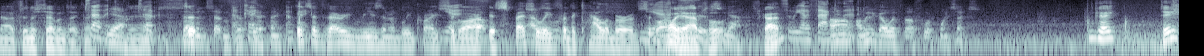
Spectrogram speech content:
No, it's in the sevens, I think. Seven. Yeah. Yeah. Seven. Seven, seven fifty, Okay. I think. Okay. It's a very reasonably priced Yeah. cigar, especially for the caliber of cigar. Yeah. Oh, yeah, it is. absolutely. Yeah. Scott? So we got to factor Um, that. I'm gonna go with uh, four point six. Okay. T?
